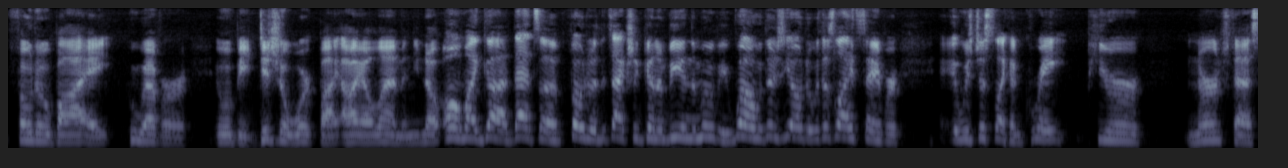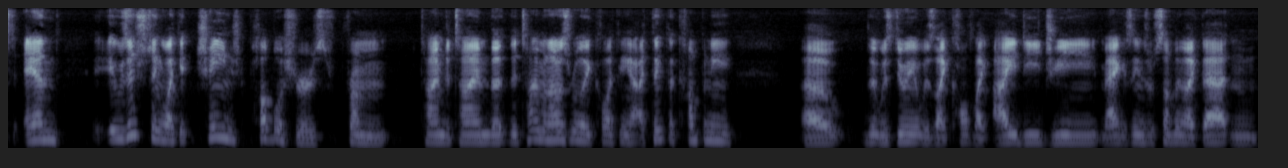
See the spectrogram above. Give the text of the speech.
photo by whoever. It would be digital work by ILM, and you know, oh my god, that's a photo that's actually going to be in the movie. Whoa, there's Yoda with his lightsaber. It was just like a great, pure nerd fest, and it was interesting. Like it changed publishers from time to time. The the time when I was really collecting it, I think the company uh, that was doing it was like called like IDG magazines or something like that, and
